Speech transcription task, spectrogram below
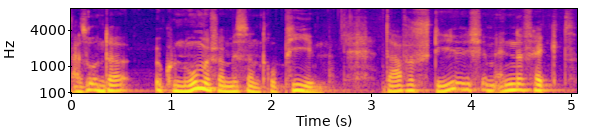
Also unter ökonomischer Misanthropie, da verstehe ich im Endeffekt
